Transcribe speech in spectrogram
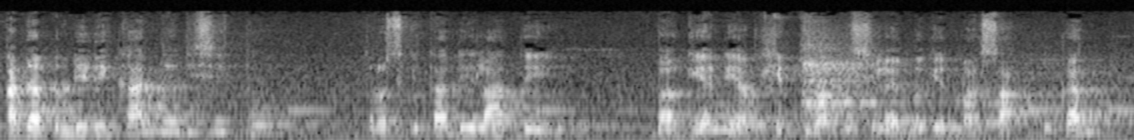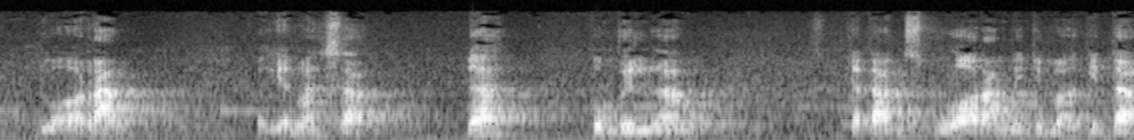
Ada pendidikannya di situ. Terus kita dilatih. Bagian yang khidmat istilahnya bagian masak bukan? Dua orang. Bagian masak. Dah kumpulin orang katakan 10 orang nih jemaah kita.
